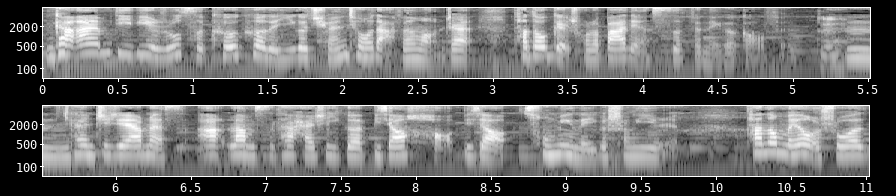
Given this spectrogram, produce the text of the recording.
你看 IMDB 如此苛刻的一个全球打分网站，它都给出了八点四分的一个高分。对，嗯，你看 G J 阿姆斯啊，拉姆斯他还是一个比较好、比较聪明的一个生意人，他都没有说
